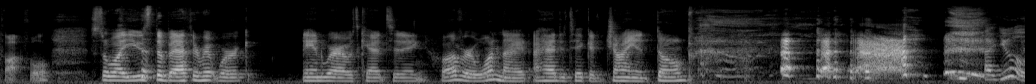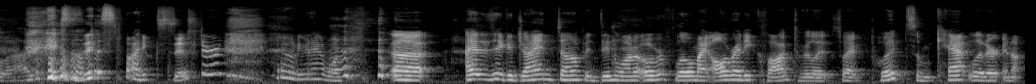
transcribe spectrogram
Thoughtful. So I used the bathroom at work and where I was cat sitting. However, one night I had to take a giant dump. Are you alive? Is this Mike's sister? I don't even have one. Uh, I had to take a giant dump and didn't want to overflow my already clogged toilet, so I put some cat litter in a,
